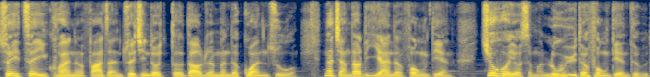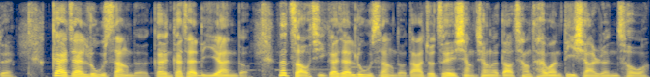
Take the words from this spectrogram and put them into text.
所以这一块呢发展最近都得到人们的关注。那讲到离岸的风电，就会有什么陆域的风电，对不对？盖在路上的跟盖在离岸的，那早期盖在路上的，大家就可以想象得到，像台湾地狭人稠啊，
